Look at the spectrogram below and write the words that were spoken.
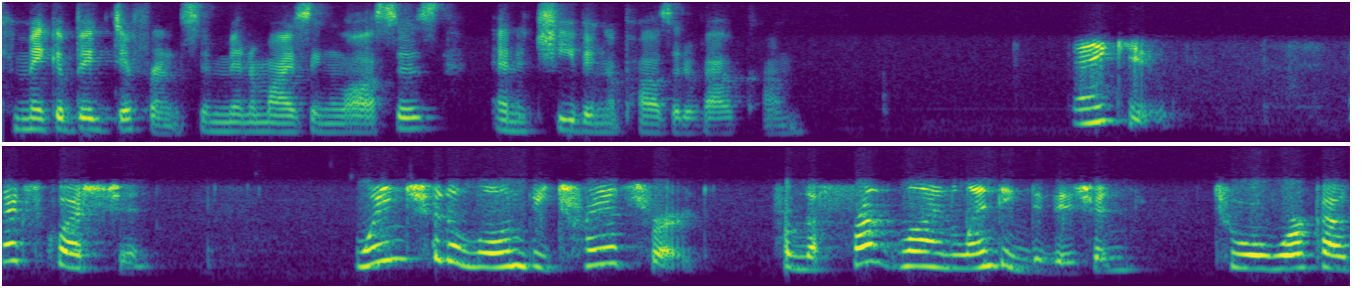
can make a big difference in minimizing losses and achieving a positive outcome. Thank you. Next question. When should a loan be transferred from the frontline lending division to a workout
